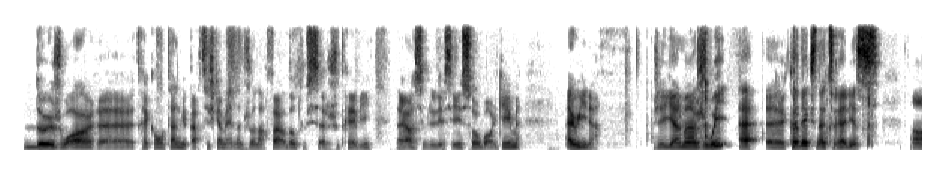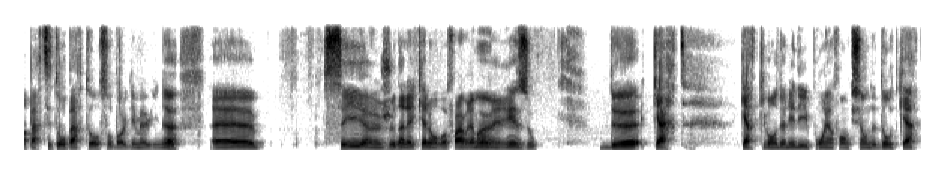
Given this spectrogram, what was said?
deux joueurs. Euh, très content de mes parties jusqu'à maintenant. je vais en refaire d'autres aussi. Ça joue très bien. D'ailleurs, si vous voulez l'essayer sur Board Game Arena. J'ai également joué à euh, Codex Naturalis en partie tour par tour sur Board Game Arena. c'est un jeu dans lequel on va faire vraiment un réseau de cartes, cartes qui vont donner des points en fonction de d'autres cartes.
